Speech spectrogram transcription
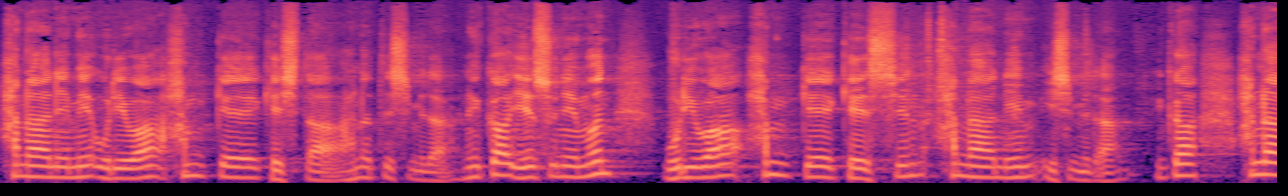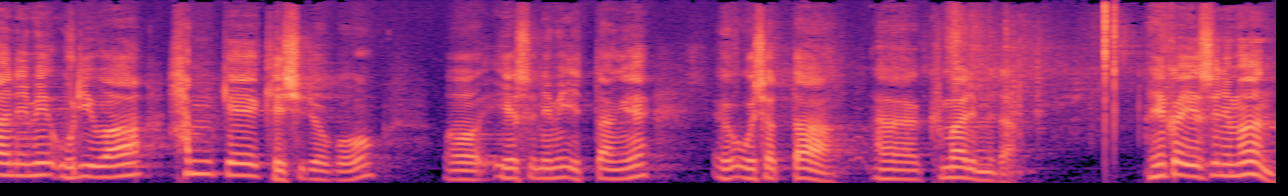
하나님이 우리와 함께 계시다 하는 뜻입니다. 그러니까 예수님은 우리와 함께 계신 하나님이십니다. 그러니까 하나님이 우리와 함께 계시려고 어, 예수님이 이 땅에 오셨다 아, 그 말입니다. 그러니까 예수님은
